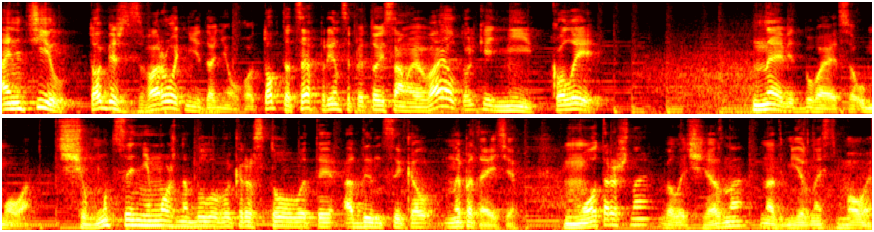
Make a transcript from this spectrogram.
until, тобі ж зворотній до нього. Тобто це, в принципі, той самий while, тільки ні. Коли не відбувається умова. Чому це не можна було використовувати один цикл? Не питайте. Моторошна, величезна надмірність мови.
